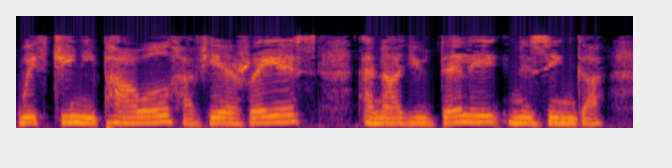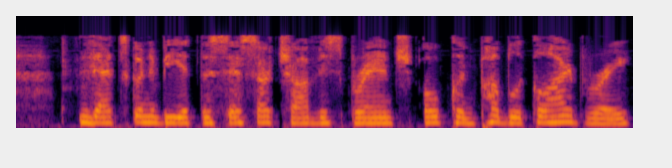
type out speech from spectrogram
with Jeannie Powell, Javier Reyes, and Ayodele Nzinga. That's going to be at the Cesar Chavez Branch Oakland Public Library,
